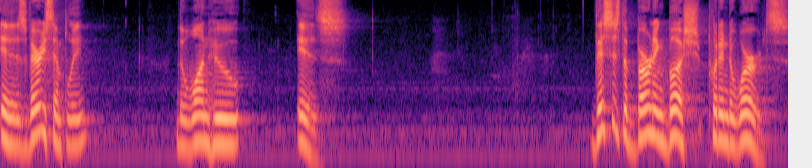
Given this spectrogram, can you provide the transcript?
is, very simply, the one who is. This is the burning bush put into words.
